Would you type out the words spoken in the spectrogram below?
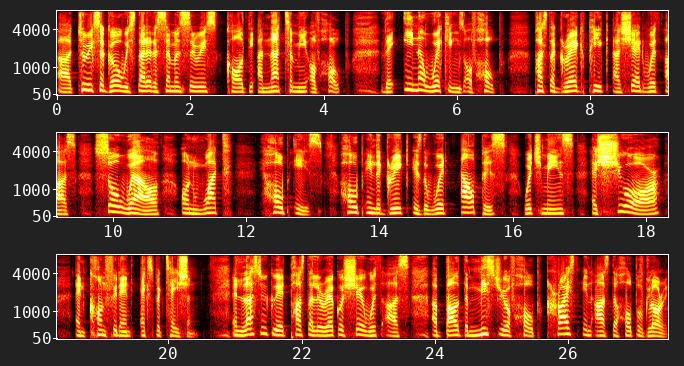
uh, two weeks ago, we started a sermon series called The Anatomy of Hope, the inner workings of hope. Pastor Greg Peak shared with us so well on what hope is. Hope in the Greek is the word elpis, which means a sure and confident expectation. And last week we had Pastor Lireko share with us about the mystery of hope, Christ in us, the hope of glory.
